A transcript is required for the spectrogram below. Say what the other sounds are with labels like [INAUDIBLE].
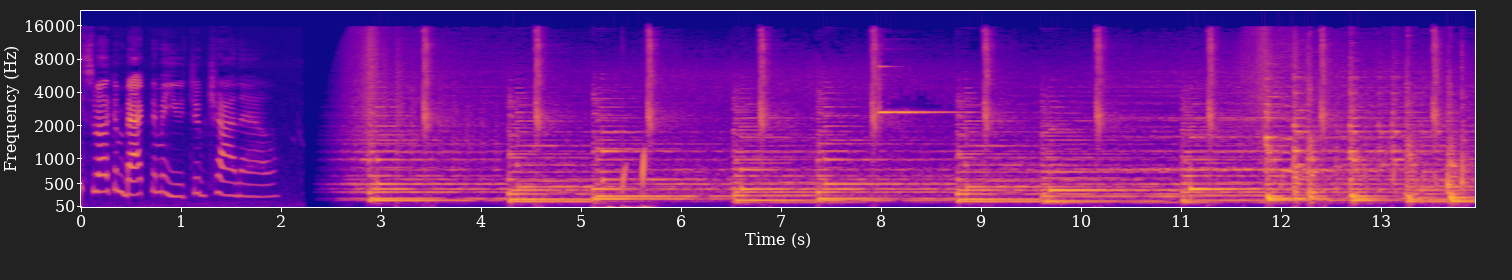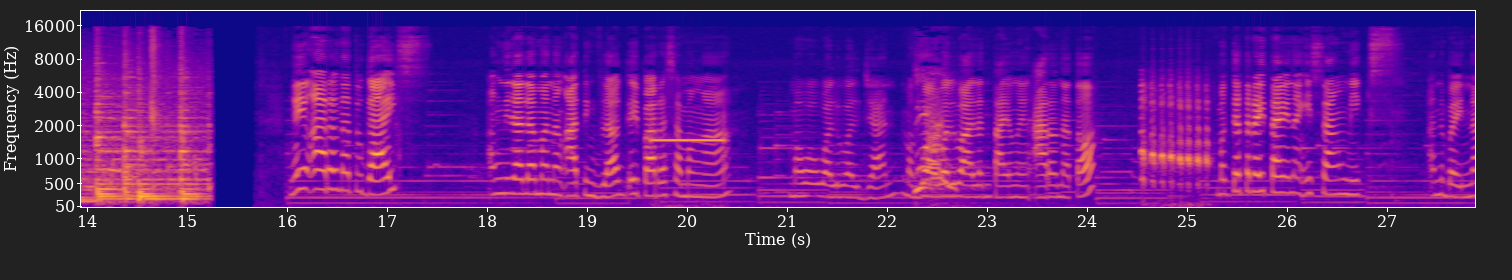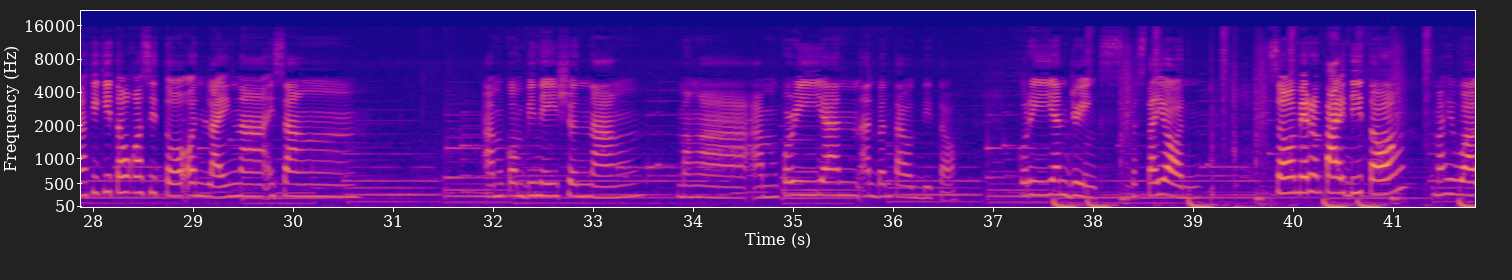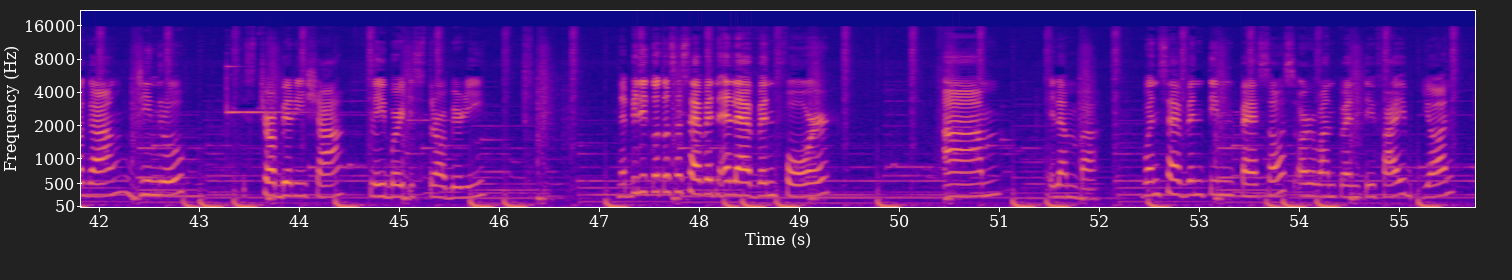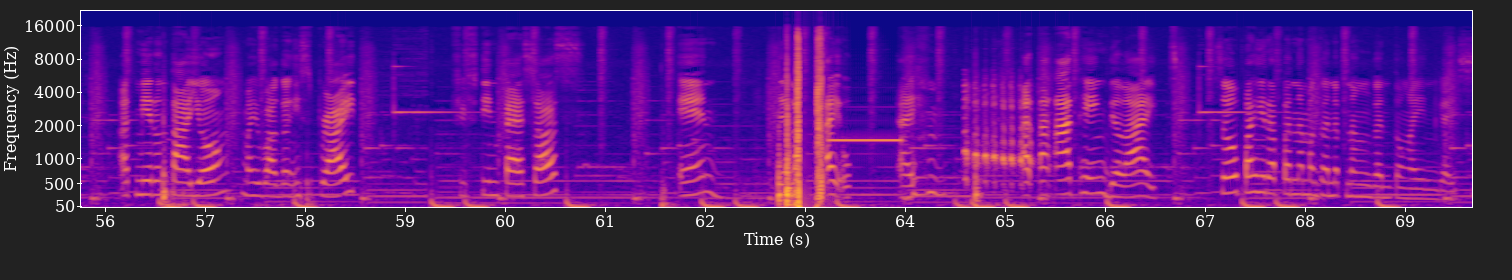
guys! Welcome back to my YouTube channel. Ngayong araw na to guys, ang nilalaman ng ating vlog ay para sa mga mawawalwal dyan. Magwawalwalan tayo ngayong araw na to. [LAUGHS] Magta-try tayo ng isang mix. Ano ba yun? Nakikita ko kasi to online na isang um, combination ng mga um, Korean, ano bang tawag dito? Korean drinks. Basta yon. So, meron tayo dito mahiwagang Jinru. Strawberry siya. Flavored strawberry. Nabili ko to sa 7-Eleven for um, ilan ba? 117 pesos or 125. Yon. At meron tayong mahiwagang Sprite. 15 pesos. And delight. Ay, oh, ay. [LAUGHS] At ang ating delight. So, pahirapan na maghanap ng ganto ngayon, guys.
